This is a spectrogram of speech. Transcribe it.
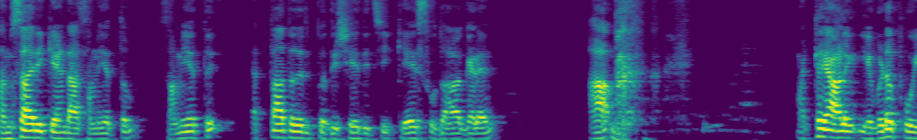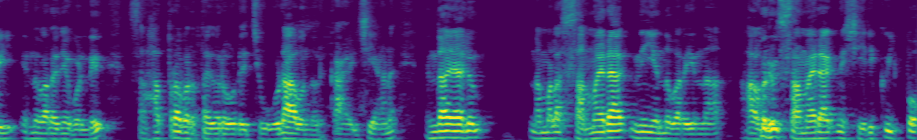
സംസാരിക്കേണ്ട ആ സമയത്തും സമയത്ത് എത്താത്തതിൽ പ്രതിഷേധിച്ച് കെ സുധാകരൻ ആ മറ്റേയാൾ എവിടെ പോയി എന്ന് പറഞ്ഞുകൊണ്ട് സഹപ്രവർത്തകരോട് ചൂടാവുന്ന ഒരു കാഴ്ചയാണ്. എന്തായാലും നമ്മളെ സമരാഗ്നി എന്ന് പറയുന്ന ആ ഒരു സമരാഗ്നി ശരിക്കും ഇപ്പോൾ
